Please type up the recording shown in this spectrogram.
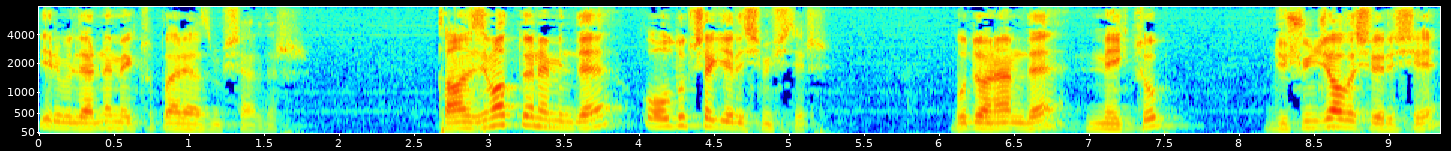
birbirlerine mektuplar yazmışlardır. Tanzimat döneminde oldukça gelişmiştir. Bu dönemde mektup düşünce alışverişi,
